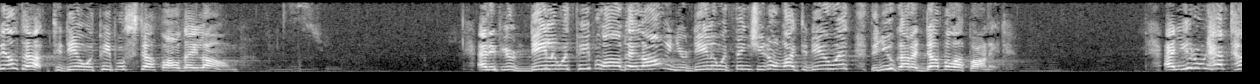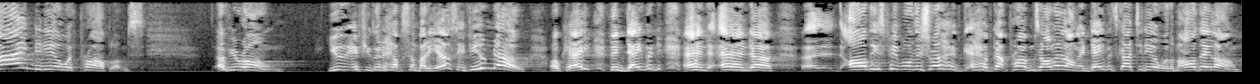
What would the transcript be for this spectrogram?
built up to deal with people's stuff all day long. And if you're dealing with people all day long and you're dealing with things you don't like to deal with, then you've got to double up on it. And you don't have time to deal with problems of your own. You, if you're going to help somebody else, if you know, okay, then David and and uh, uh, all these people in room have, have got problems all day long, and David's got to deal with them all day long.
